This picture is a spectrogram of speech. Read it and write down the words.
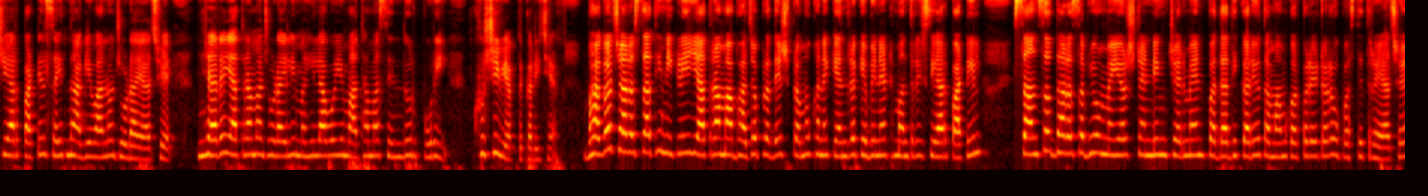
સી આર પાટીલ સહિતના આગેવાનો જોડાયા છે. જ્યારે યાત્રામાં જોડાયેલી મહિલાઓએ માથામાં સિંદૂર પૂરી ખુશી વ્યક્ત કરી છે. ભાગળ ચાર રસ્તાથી નીકળી યાત્રામાં ભાજપ પ્રદેશ પ્રમુખ અને કેન્દ્ર કેબિનેટ મંત્રી સી આર પાટીલ, સાંસદ ધારાસભ્યો મેયર સ્ટેન્ડિંગ ચેરમેન પદાધિકારીઓ તમામ કોર્પોરેટરો ઉપસ્થિત રહ્યા છે.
